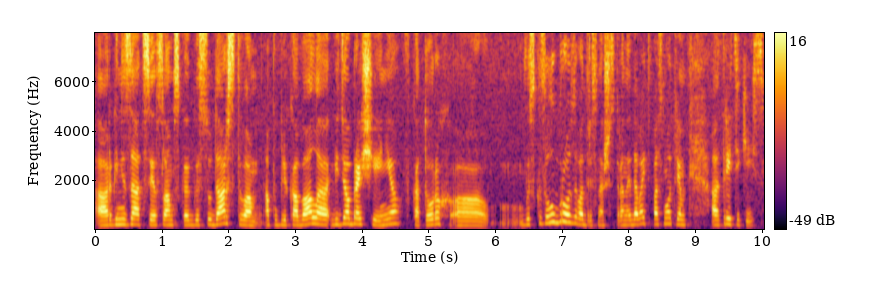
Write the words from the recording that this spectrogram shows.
организация «Исламское государство» опубликовала видеообращения, в которых высказала угрозы в адрес нашей страны. Давайте посмотрим третий кейс.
